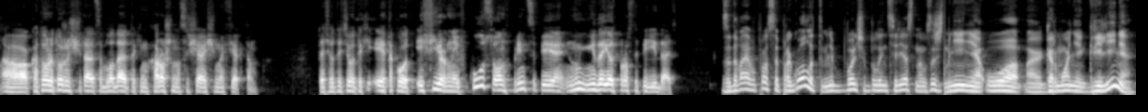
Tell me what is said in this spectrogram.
а, которые тоже считаются, обладают таким хорошим насыщающим эффектом. То есть вот эти вот э, такой вот эфирный вкус, он в принципе ну, не дает просто переедать. Задавая вопросы про голод, мне больше было интересно услышать мнение о э, гормоне грилине,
